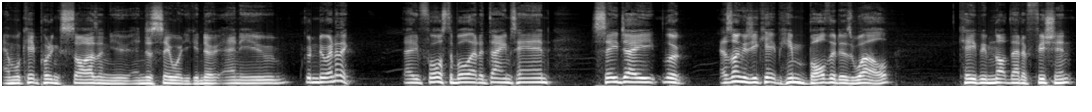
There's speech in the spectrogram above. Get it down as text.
and we'll keep putting size on you and just see what you can do. And he couldn't do anything. They forced the ball out of Dame's hand. CJ, look, as long as you keep him bothered as well, keep him not that efficient,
